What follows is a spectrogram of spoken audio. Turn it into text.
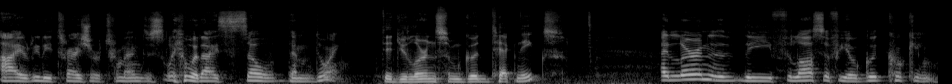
I really treasure tremendously what I saw them doing. Did you learn some good techniques? I learned the philosophy of good cooking,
